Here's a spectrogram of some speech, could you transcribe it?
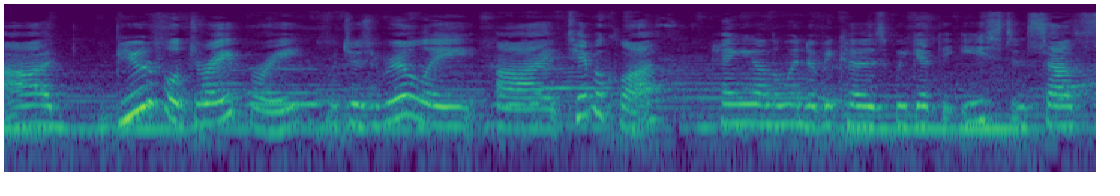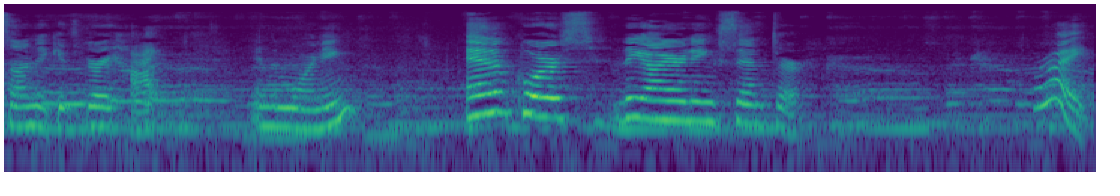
uh, beautiful drapery, which is really uh, tablecloth hanging on the window because we get the east and south sun. It gets very hot in the morning. And of course, the ironing center. All right.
